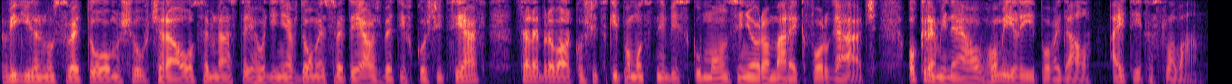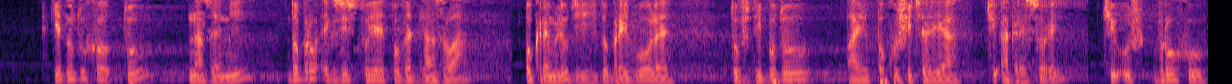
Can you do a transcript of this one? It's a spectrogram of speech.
Vigilnú svetú omšu včera o 18. hodine v dome svätej Alžbety v Košiciach celebroval košický pomocný biskup Monsignor Marek Forgáč. Okrem iného v homílii povedal aj tieto slová. Jednoducho tu, na zemi, dobro existuje povedľa zla. Okrem ľudí dobrej vôle tu vždy budú aj pokušitelia či agresory, či už v ruchu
